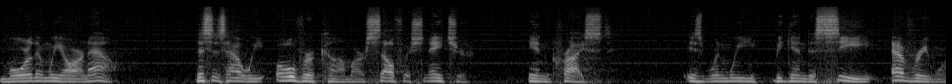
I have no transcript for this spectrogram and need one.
more than we are now. This is how we overcome our selfish nature in Christ, is when we begin to see everyone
